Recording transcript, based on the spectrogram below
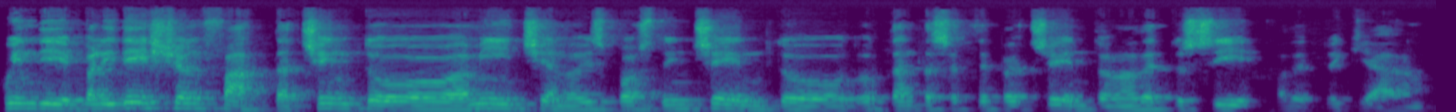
Quindi validation fatta, 100 amici hanno risposto in 100, 87% hanno detto sì, ho detto è chiaro.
